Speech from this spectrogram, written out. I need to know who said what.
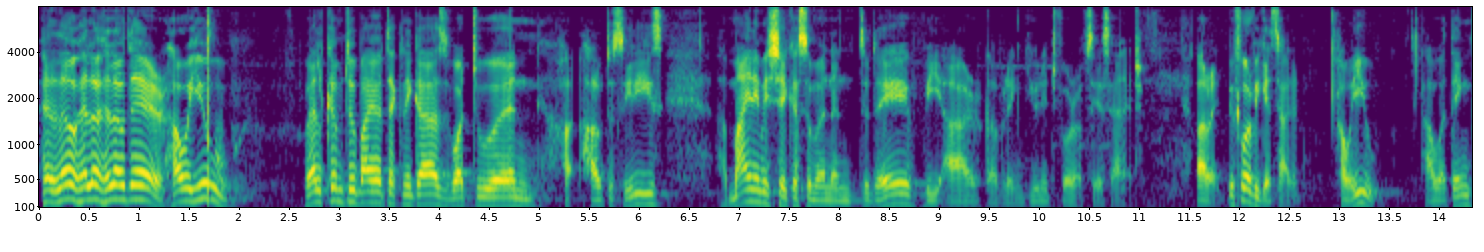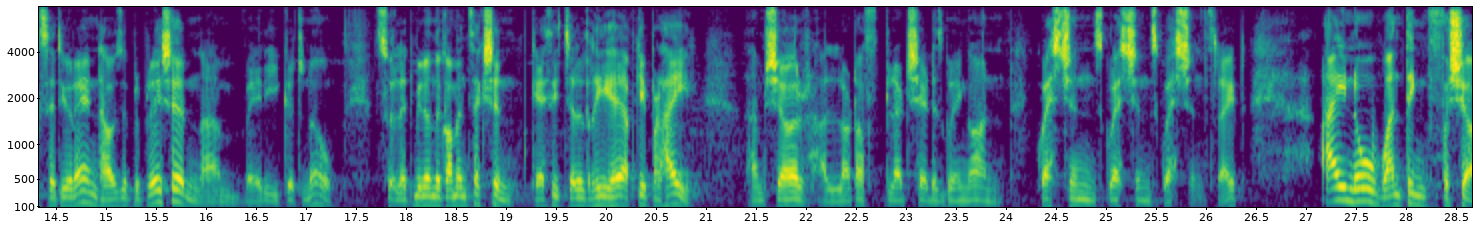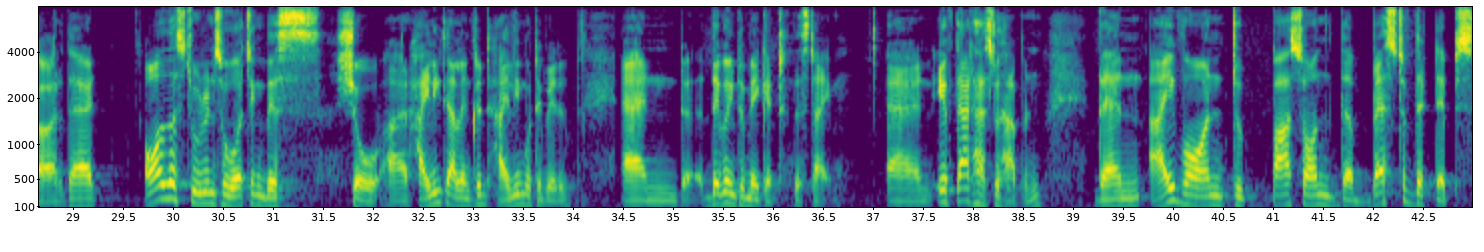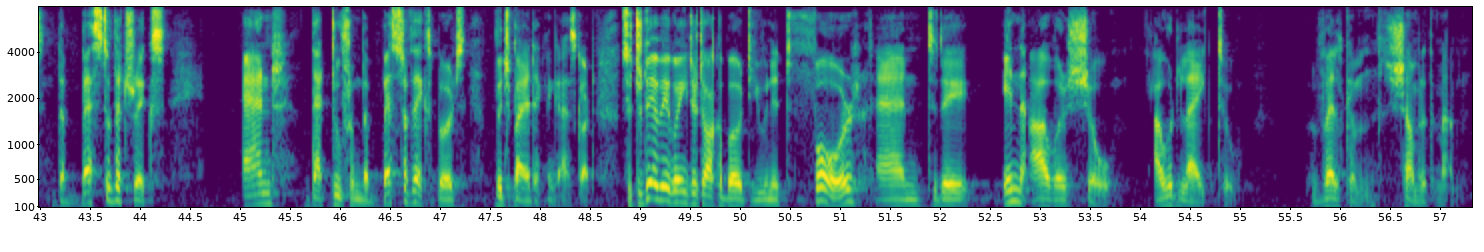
Speaker 1: Hello, hello, hello there. How are you? Welcome to Biotecnika's What to and How to series. My name is Shekhar Suman and today we are covering Unit 4 of CSIR NET. All right, before we get started, how are you? How are things at your end? How is the preparation? I'm very eager to know. So let me know in the comment section. कैसी चल रही है आपकी पढ़ाई? I'm sure a lot of bloodshed is going on. Questions, questions, questions, right? I know one thing for sure that all the students who are watching this show are highly talented, highly motivated, and they're going to make it this time. And if that has to happen, then I want to pass on the best of the tips, the best of the tricks, and that too from the best of the experts which Biotecnika has got. So today we're going to talk about Unit 4, and today in our show, I would like to welcome Shamrita ma'am.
